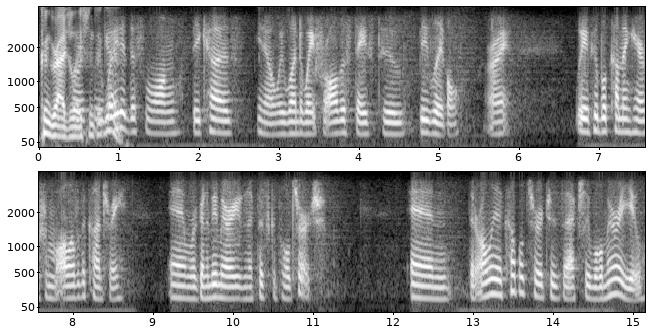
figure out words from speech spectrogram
Congratulations we again. waited this long because you know we wanted to wait for all the states to be legal. All right, we have people coming here from all over the country, and we're going to be married in an Episcopal church. And there are only a couple churches that actually will marry you,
